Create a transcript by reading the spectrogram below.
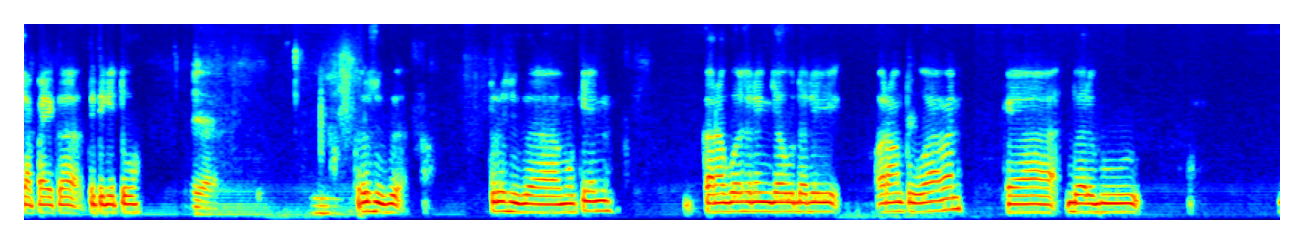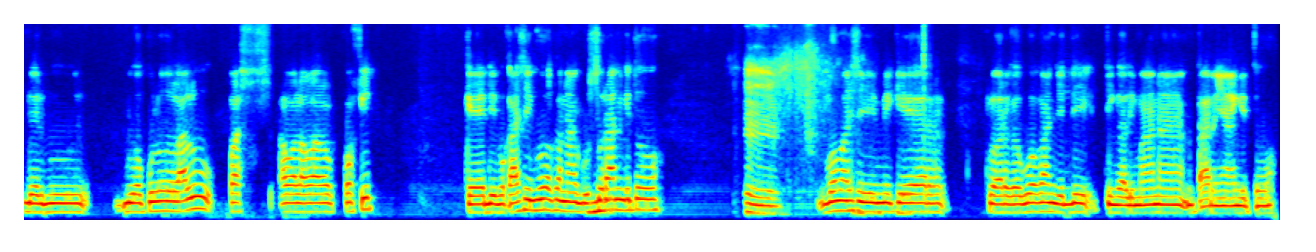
capai ke titik itu. Iya. Terus juga terus juga mungkin karena gue sering jauh dari orang tua kan kayak 2000 2020 lalu pas awal-awal covid kayak di Bekasi gue kena gusuran gitu. Hmm. gue masih mikir keluarga gue kan jadi tinggal di mana entarnya gitu.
